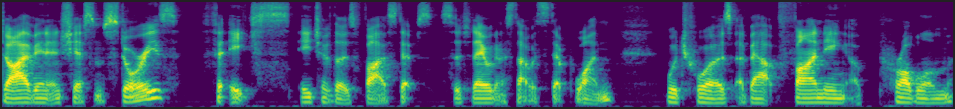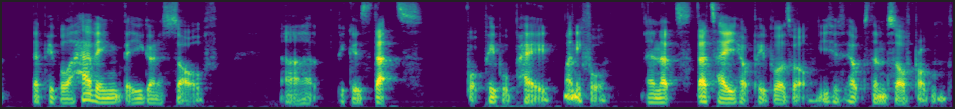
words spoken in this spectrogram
dive in and share some stories for each each of those five steps. So today we're going to start with step one, which was about finding a problem that people are having that you're going to solve, uh, because that's what people pay money for, and that's that's how you help people as well. You just help them solve problems.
